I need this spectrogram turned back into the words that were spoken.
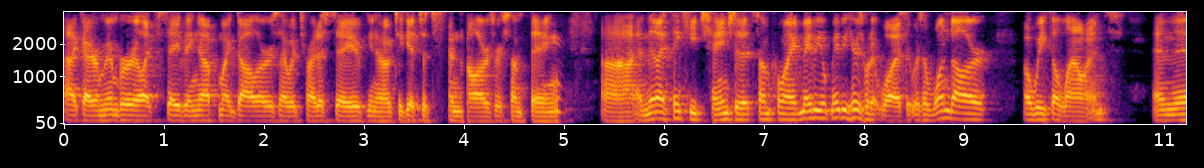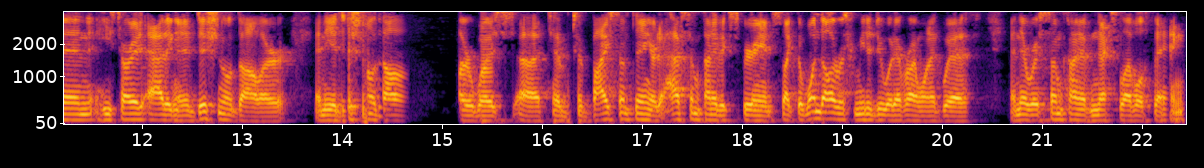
like I remember like saving up my dollars. I would try to save, you know, to get to ten dollars or something. Uh, and then I think he changed it at some point. Maybe maybe here's what it was. It was a one dollar a week allowance. And then he started adding an additional dollar, and the additional dollar was uh, to, to buy something or to have some kind of experience. Like the one dollar was for me to do whatever I wanted with, and there was some kind of next level thing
